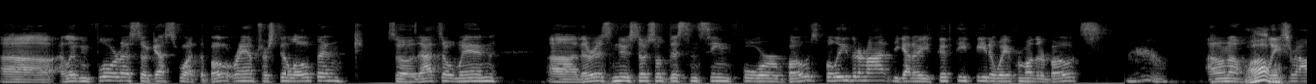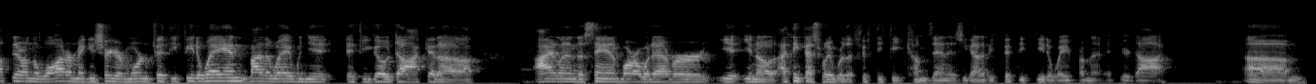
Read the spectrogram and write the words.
Uh, I live in Florida, so guess what? The boat ramps are still open, so that's a win. Uh, there is new social distancing for boats, believe it or not. You got to be 50 feet away from other boats. Wow. I don't know. Wow. The police are out there on the water, making sure you're more than 50 feet away. And by the way, when you if you go dock at a island, a sandbar, whatever, you, you know, I think that's really where the 50 feet comes in. Is you got to be 50 feet away from it if you're docked. Um,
